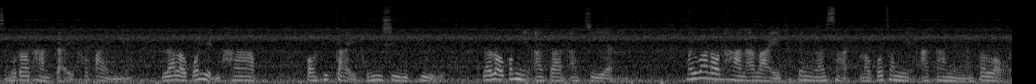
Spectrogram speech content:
สมมติเราทานไก่เข้าไปอย่างเงี้ยแล้วเราก็เห็นภาพตอนที่ไก่เขามีชีวิตอยู่ แล้วเราก็มีอาการอาเจียน ไม่ว่าเราทานอะไรที่เป็นเนื้อสัตว์ เราก็จะมีอาการอย่างนั้นตลอด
